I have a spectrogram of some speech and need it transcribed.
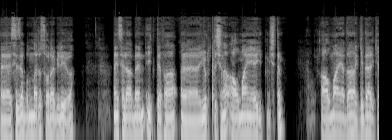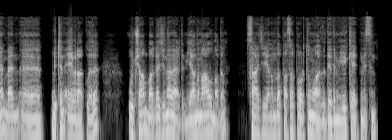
e, size bunları sorabiliyor. Mesela ben ilk defa e, yurt dışına Almanya'ya gitmiştim. Almanya'da giderken ben e, bütün evrakları uçağın bagajına verdim. Yanıma almadım. Sadece yanımda pasaportum vardı dedim yük etmesin.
